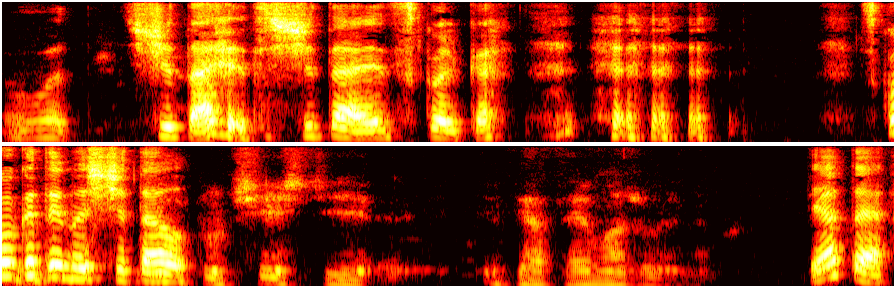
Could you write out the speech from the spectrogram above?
Вот, считает, считает, сколько. Сколько ты насчитал? Ну, тут шесть и пятая мажорина. Пятая?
